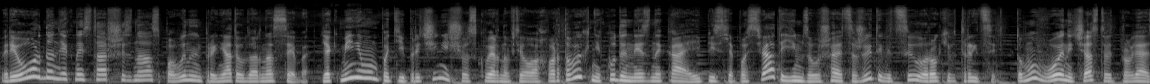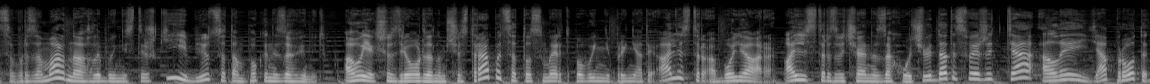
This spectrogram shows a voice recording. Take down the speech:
Ріордан, як найстарший з нас, повинен прийняти удар на себе. Як мінімум, по тій причині, що скверна в тілах вартових нікуди не зникає, і після посвяти їм залишається жити від сили років 30. Тому воїни часто відправляються в Арзамар на глибинні стежки і б'ються там, поки не загинуть. Але якщо з Ріорданом щось трапиться, то смерть повинні прийняти Алістер або Ліара. Алістер, звичайно, захоче віддати своє життя, але я проти.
